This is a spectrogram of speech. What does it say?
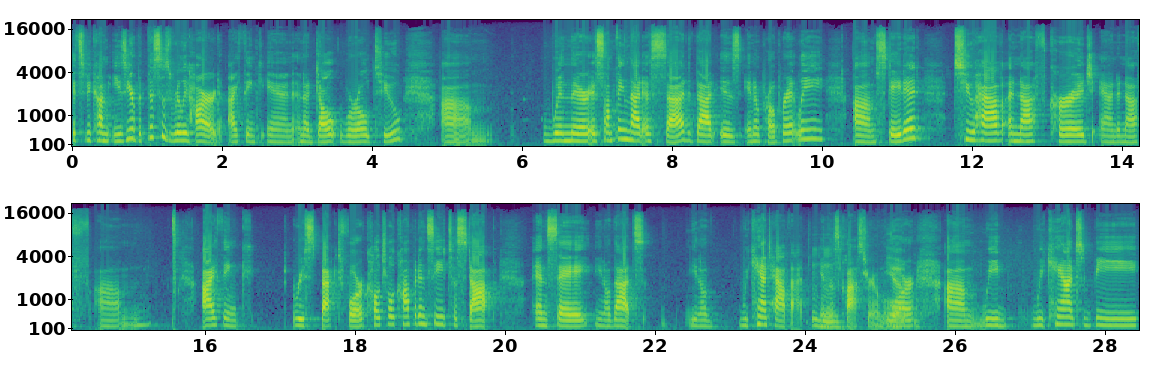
it's become easier, but this is really hard, I think, in an adult world, too. Um, when there is something that is said that is inappropriately um, stated, to have enough courage and enough, um, I think, respect for cultural competency to stop and say, you know, that's, you know, we can't have that in this classroom, Yeah. or um, we we can't be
